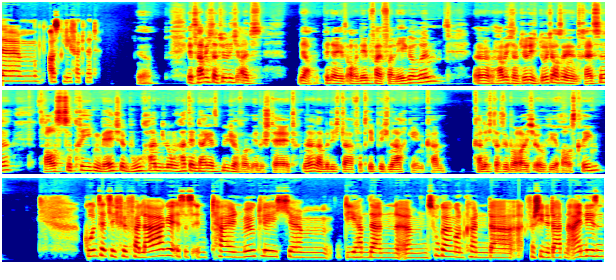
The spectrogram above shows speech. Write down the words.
ähm, ausgeliefert wird. Ja. Jetzt habe ich natürlich als, ja, bin ja jetzt auch in dem Fall Verlegerin, äh, habe ich natürlich durchaus ein Interesse, rauszukriegen, welche Buchhandlung hat denn da jetzt Bücher von mir bestellt, ne, damit ich da vertrieblich nachgehen kann. Kann ich das über euch irgendwie rauskriegen? Grundsätzlich für Verlage ist es in Teilen möglich. Ähm, die haben dann ähm, Zugang und können da verschiedene Daten einlesen.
